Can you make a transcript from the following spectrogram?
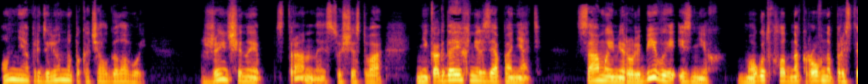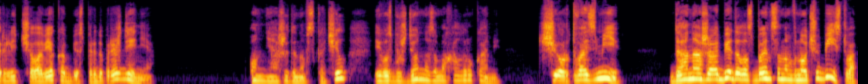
Он неопределенно покачал головой. Женщины — странные существа, никогда их нельзя понять. Самые миролюбивые из них могут хладнокровно пристрелить человека без предупреждения. Он неожиданно вскочил и возбужденно замахал руками. «Черт возьми! Да она же обедала с Бенсоном в ночь убийства.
